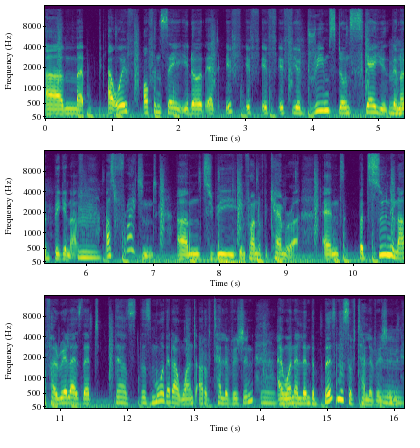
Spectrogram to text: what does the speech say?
Um, I always often say, you know, that if if if, if your dreams don't scare you, they're not big enough. I was frightened um, to be in front of the camera, and but soon enough I realized that there's there's more that I want out of television. I want to learn the business of television,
